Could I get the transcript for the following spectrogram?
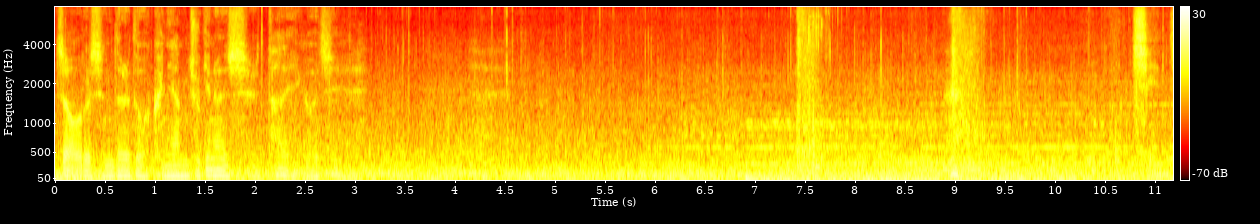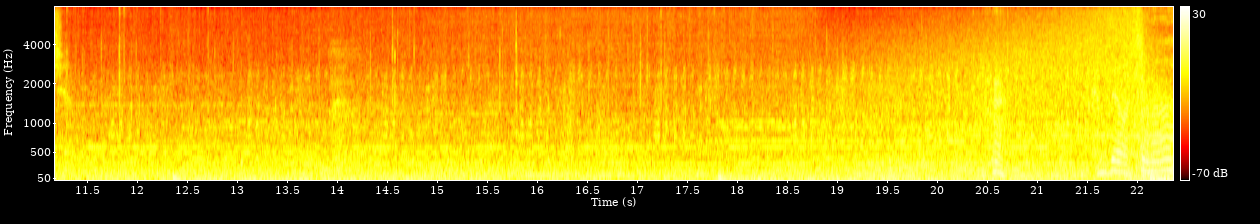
선각자 어르신들도 그냥 주기는 싫다 이거지. 진짜. 근데 어쩌나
